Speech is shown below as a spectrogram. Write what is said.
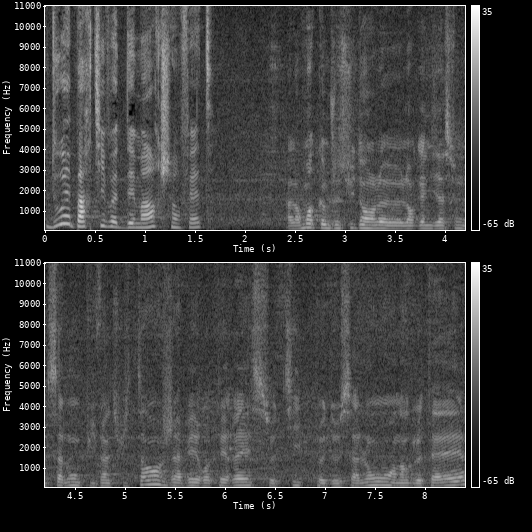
D'où est partie votre démarche en fait? Alors moi, comme je suis dans l'organisation de salon depuis 28 ans, j'avais repéré ce type de salon en Angleterre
